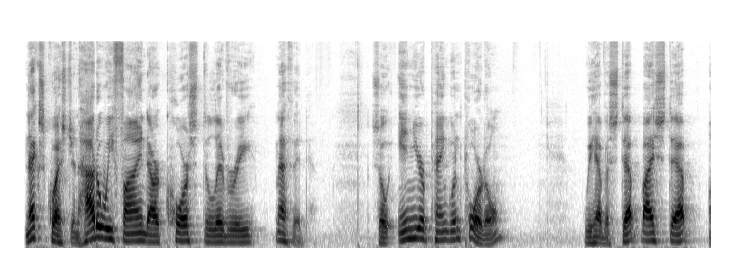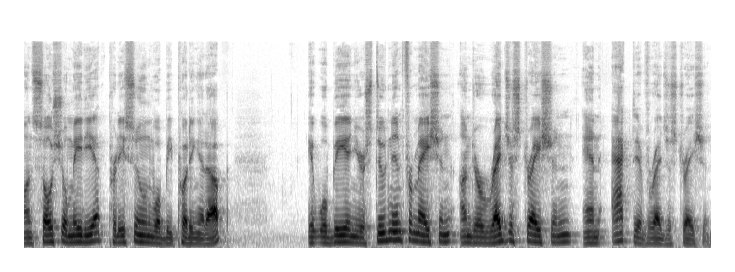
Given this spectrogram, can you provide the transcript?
Next question How do we find our course delivery method? So, in your Penguin portal, we have a step by step on social media. Pretty soon we'll be putting it up. It will be in your student information under registration and active registration.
